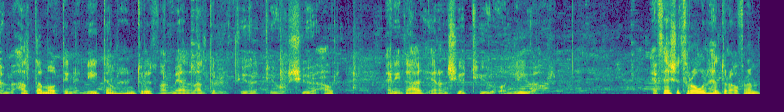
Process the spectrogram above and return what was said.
Um aldamótin 1900 var meðalaldur 47 ár en í dag er hann 79 ár. Ef þessi þróun heldur áfram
